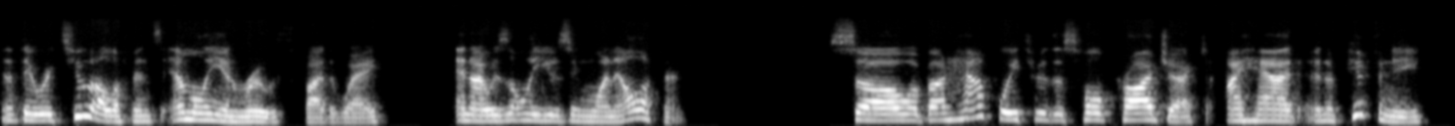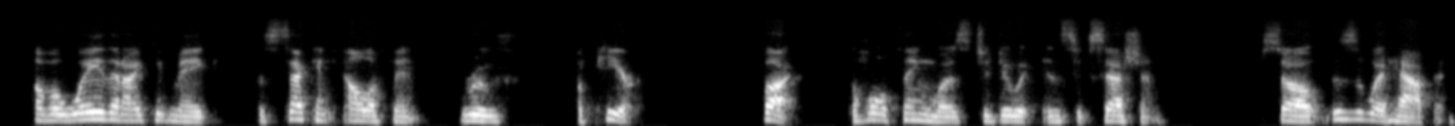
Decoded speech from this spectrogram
that there were two elephants emily and ruth by the way and i was only using one elephant. So about halfway through this whole project i had an epiphany of a way that i could make the second elephant Ruth appear. But the whole thing was to do it in succession. So this is what happened.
